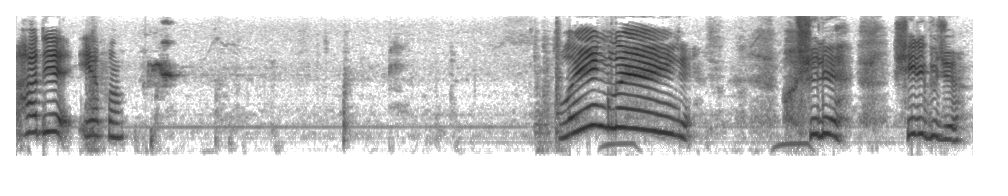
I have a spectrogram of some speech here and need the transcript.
hadi yapın. Bling bling. Şili. Şili gücü.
